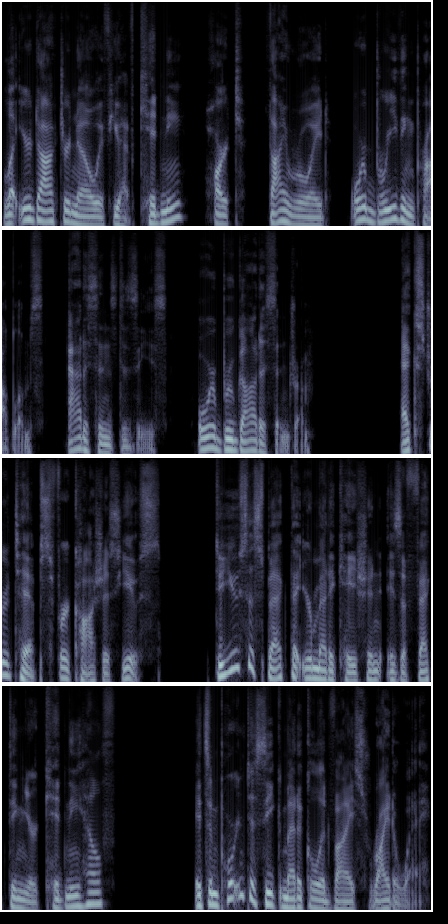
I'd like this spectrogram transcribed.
let your doctor know if you have kidney, heart, thyroid, or breathing problems, Addison's disease, or Brugada syndrome. Extra tips for cautious use. Do you suspect that your medication is affecting your kidney health? It's important to seek medical advice right away.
